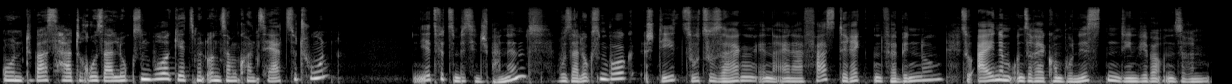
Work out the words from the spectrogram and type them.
Und was hat Rosa Luxemburg jetzt mit unserem Konzert zu tun? Jetzt wird's ein bisschen spannend. Rosa Luxemburg steht sozusagen in einer fast direkten Verbindung zu einem unserer Komponisten, den wir bei unserem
